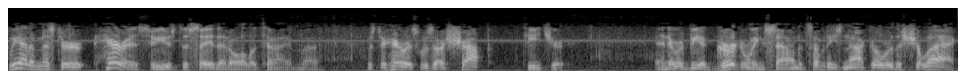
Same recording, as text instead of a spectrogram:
We had a Mr. Harris who used to say that all the time. Uh, Mr. Harris was our shop teacher. And there would be a gurgling sound, and somebody's knocked over the shellac.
